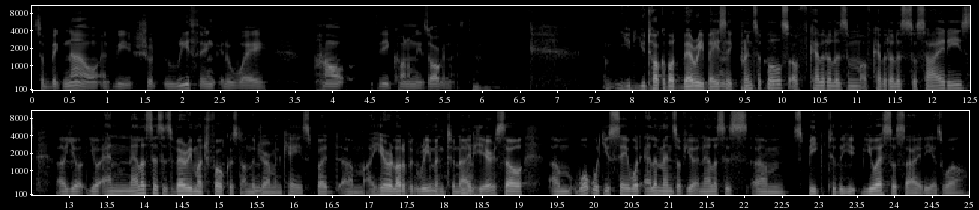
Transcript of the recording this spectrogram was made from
so big now, and we should rethink in a way how the economy is organized. Mm -hmm. You, you, talk about very basic mm. principles mm. of capitalism, of capitalist societies. Uh, your, your analysis is very much focused on the mm. German case, but um, I hear a lot of mm. agreement tonight mm. here. So, um, what would you say, what elements of your analysis um, speak to the U US society as well?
